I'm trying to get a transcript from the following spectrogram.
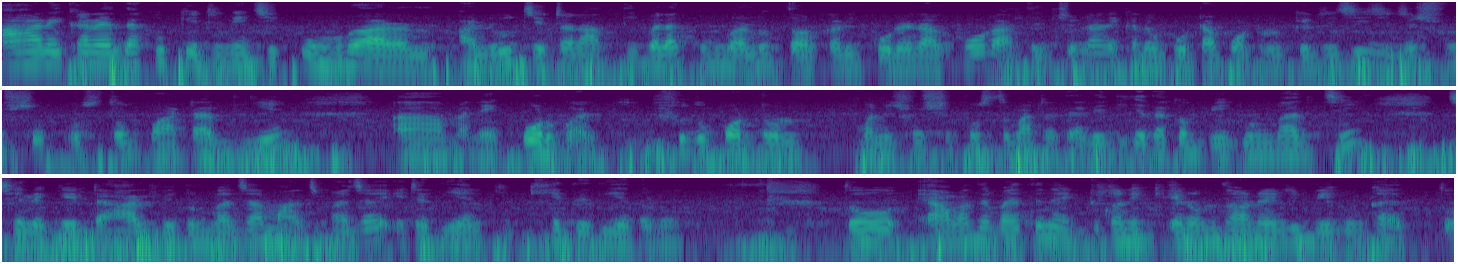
আর এখানে দেখো কেটে নিয়েছি কুমড়ো আর আলু, যেটা রাত্রিবেলা কুমড়ো আলুর তরকারি করে রাখব রাতের জন্য। আর এখানে গোটা পটল কেটেছি যেটা সর্ষে পোস্ত বাটা দিয়ে মানে করব আর কি। শুধু পটল মানে সর্ষে পোস্ত বাটাতে আর এদিকে দেখো বেগুন ভাজছি, ছেলেকে ডাল, বেগুন ভাজা, মাছ ভাজা, এটা দিয়ে আর কি খেতে দিয়ে দেবো। তো আমাদের বাড়িতে না একটুখানি এরম ধরনেরই বেগুন খায়। তো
